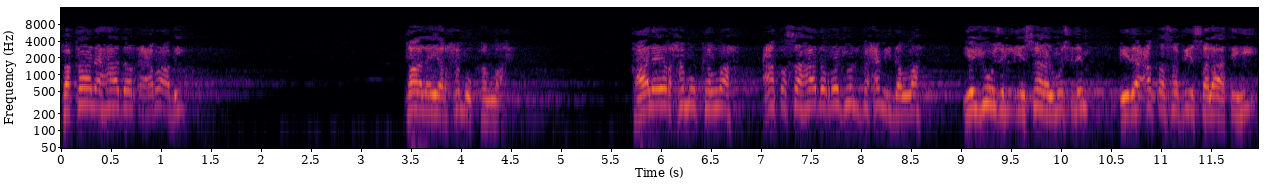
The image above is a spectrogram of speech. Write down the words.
فقال هذا الأعرابي قال يرحمك الله. قال يرحمك الله عطس هذا الرجل فحمد الله. يجوز للإنسان المسلم إذا عطس في صلاته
